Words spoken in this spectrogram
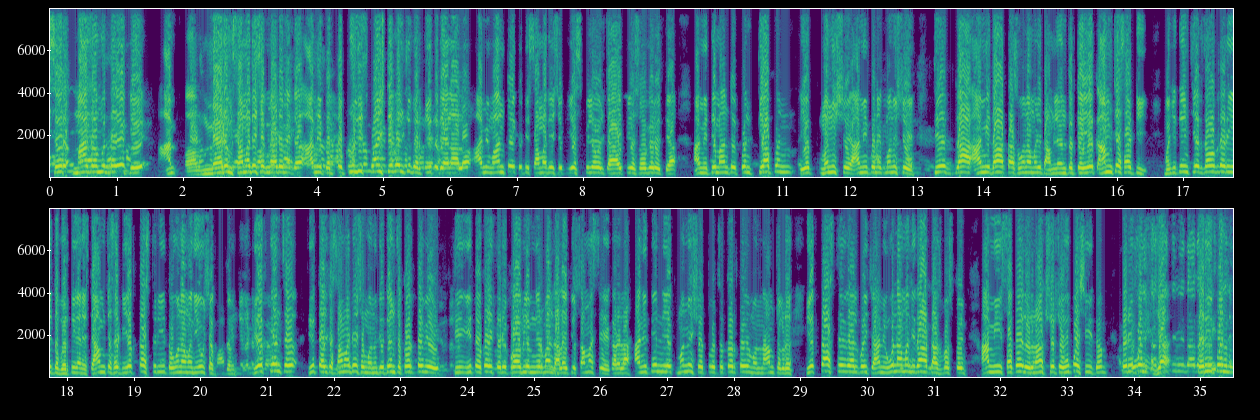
सर माझा मुद्दा एक आहे. मॅडम समादेशक मॅडम येतं. आम्ही फक्त पोलीस कॉन्स्टेबलची भरती इथं द्यायला आलो. आम्ही मानतोय की ते समादेशक एस पी लेवलच्या आय पी एस वगैरे आहेत त्या आम्ही ते मानतोय पण त्या पण एक मनुष्य आहे. आम्ही पण एक मनुष्य आहे. ते दहा- आम्ही दहा तास उन्हामध्ये थांबल्यानंतर ते एक आमच्यासाठी म्हणजे त्यांची एक जबाबदारी इथं भरती घेण्याची आमच्यासाठी एक तास तरी इथं उन्हामध्ये येऊ शकतं एक त्यांचं इथं समादेश म्हणून ते त्यांचं कर्तव्य आहे की इथं काहीतरी प्रॉब्लेम निर्माण झालाय तो समस्या आहे करायला. आणि त्यांनी एक मनुष्यत्वाचं कर्तव्य म्हणून आमच्याकडे एक तास तरी द्यायला पाहिजे. आम्ही उन्हामध्ये दहा तास बसतोय. आम्ही सकाळी धरून अक्षरशः उपाशी इथं. तरी पण तरी पण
